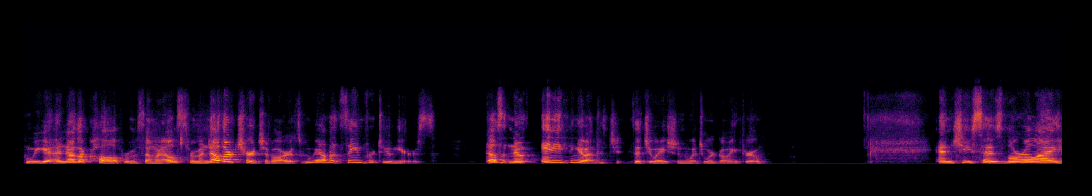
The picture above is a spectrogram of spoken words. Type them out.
we get another call from someone else from another church of ours who we haven't seen for two years, doesn't know anything about the situation which we're going through. And she says, Lorelei,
